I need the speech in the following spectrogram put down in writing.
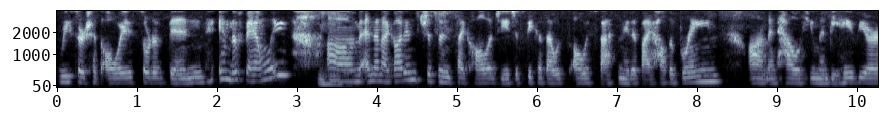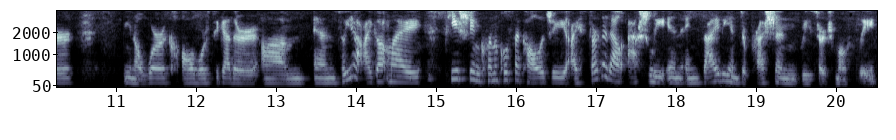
research has always sort of been in the family. Mm-hmm. Um, and then I got interested in psychology just because I was always fascinated by how the brain um, and how human behavior, you know, work all work together. Um, and so yeah, I got my PhD in clinical psychology. I started out actually in anxiety and depression research mostly.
